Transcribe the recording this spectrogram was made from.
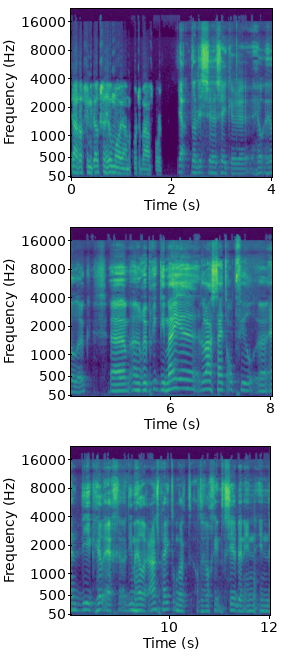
ja, dat vind ik ook zo heel mooi aan de korte baansport. Ja dat is eh, zeker eh, heel, heel leuk. Ehm, een rubriek die mij eh, de laatste tijd opviel en die, ik heel erg, die me heel erg aanspreekt, omdat ik altijd wel geïnteresseerd ben in, in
